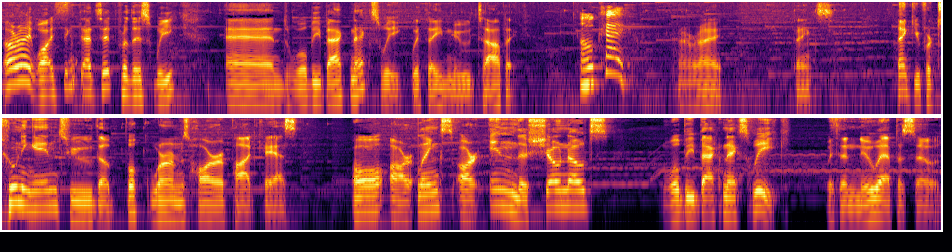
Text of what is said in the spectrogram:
All right. Well, I think that's it for this week. And we'll be back next week with a new topic. Okay. All right. Thanks. Thank you for tuning in to the Bookworms Horror Podcast. All our links are in the show notes. We'll be back next week with a new episode.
